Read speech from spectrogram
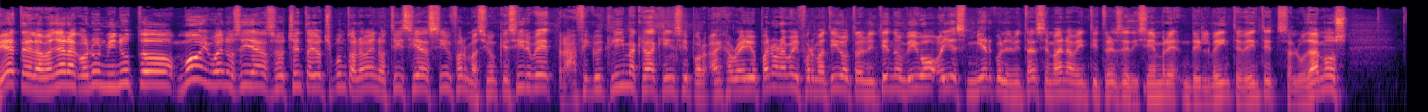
7 de la mañana con un minuto. Muy buenos días. 88.9 Noticias, información que sirve. Tráfico y clima cada 15 por iHeartRadio. Panorama informativo transmitiendo en vivo. Hoy es miércoles, mitad de semana, 23 de diciembre del 2020. Te saludamos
